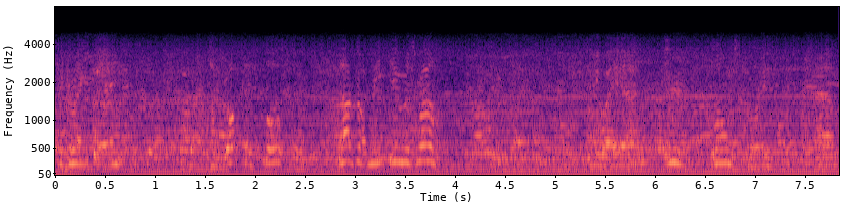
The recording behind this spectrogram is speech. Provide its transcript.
it's a great day. I've got this lawsuit. And I've got to meet you as well. Anyway, uh, long story. Um,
